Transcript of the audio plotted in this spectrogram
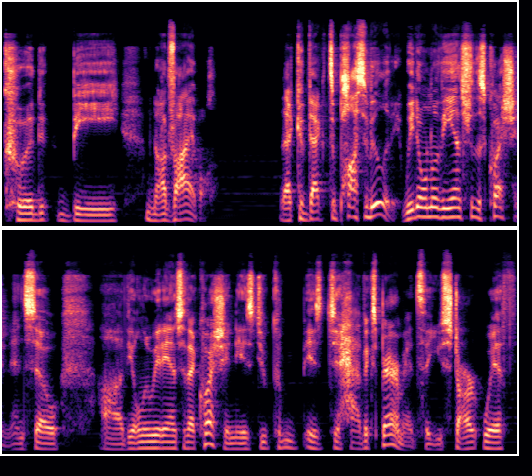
could be not viable that could that's a possibility. We don't know the answer to this question, and so uh, the only way to answer that question is to is to have experiments that you start with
